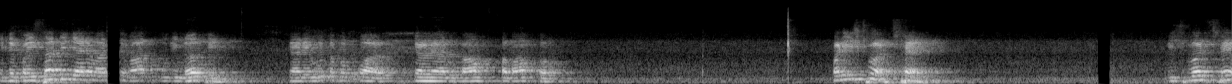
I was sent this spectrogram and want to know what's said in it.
એટલે પૈસાથી જ્યારે મારી વાત પૂરી ન થઈ, ત્યારે એવો તબક્કો આવ્યો કે હવે આનું કામ તમામ કરો. પણ ઈશ્વર છે. ઈશ્વર છે.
